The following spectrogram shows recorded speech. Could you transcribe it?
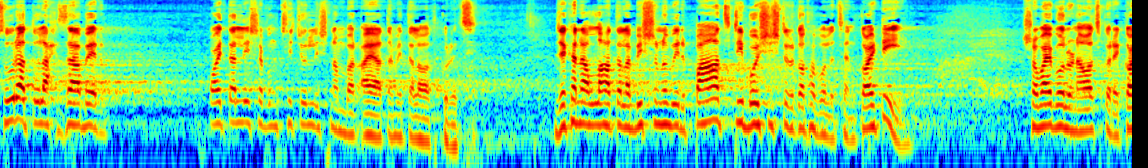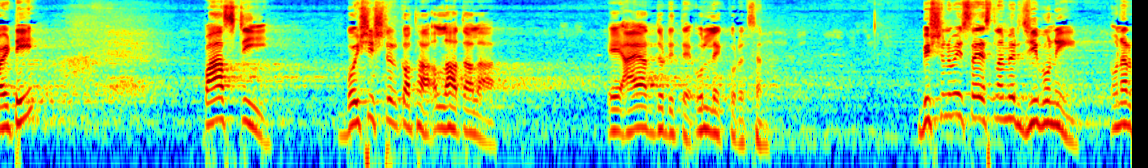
সুরাতুল আহজাবের পঁয়তাল্লিশ এবং ছিচল্লিশ নম্বর আয়াত আমি তেলাওয়াত করেছি, যেখানে আল্লাহ তালা বিশ্বনবীর পাঁচটি বৈশিষ্ট্যের কথা বলেছেন। কয়টি? সবাই বলুন, আওয়াজ করে, কয়টি? পাঁচটি বৈশিষ্ট্যের কথা আল্লাহ তালা এই আয়াত দুটিতে উল্লেখ করেছেন। বিশ্বনবী ইসা ইসলামের জীবনী, ওনার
